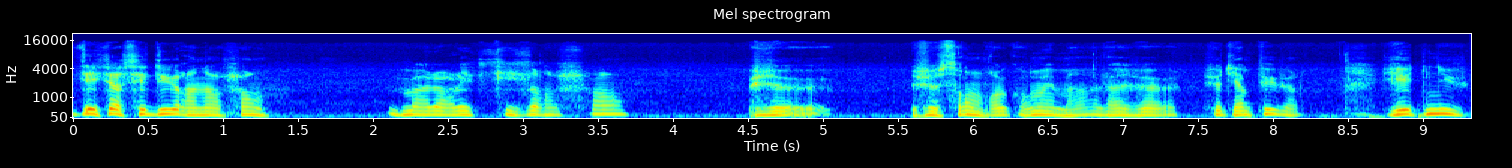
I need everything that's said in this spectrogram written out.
Déjà, c'est dur, un enfant. Mais alors les petits-enfants, je, je sombre quand même. hein. Là, je je tiens plus. hein. J'ai tenu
